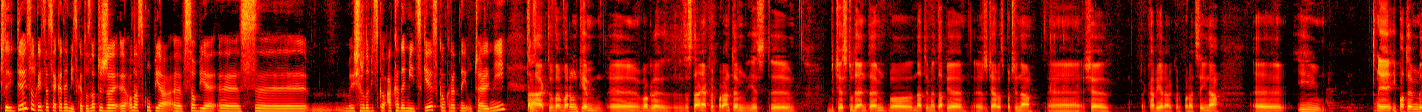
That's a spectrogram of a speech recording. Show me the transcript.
Czy to jest organizacja akademicka, to znaczy, że e, ona skupia e, w sobie e, środowisko akademickie z konkretnej uczelni. Tak, to wa- warunkiem w ogóle zostania korporantem jest bycie studentem, bo na tym etapie życia rozpoczyna się ta kariera korporacyjna. I I potem e,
